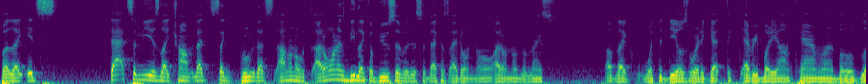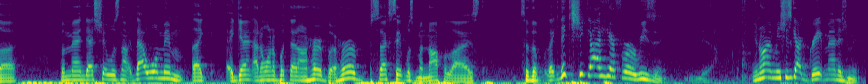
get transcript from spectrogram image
But like, it's, that to me is like trauma. That's like brutal. That's, I don't know. I don't want to be like abusive or this or that because I don't know. I don't know the lengths of like what the deals were to get the, everybody on camera and blah blah blah. But man, that shit was not that woman. Like again, I don't want to put that on her, but her sex tape was monopolized to the like. They, she got here for a reason. Yeah. You know what I mean? She's got great management.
